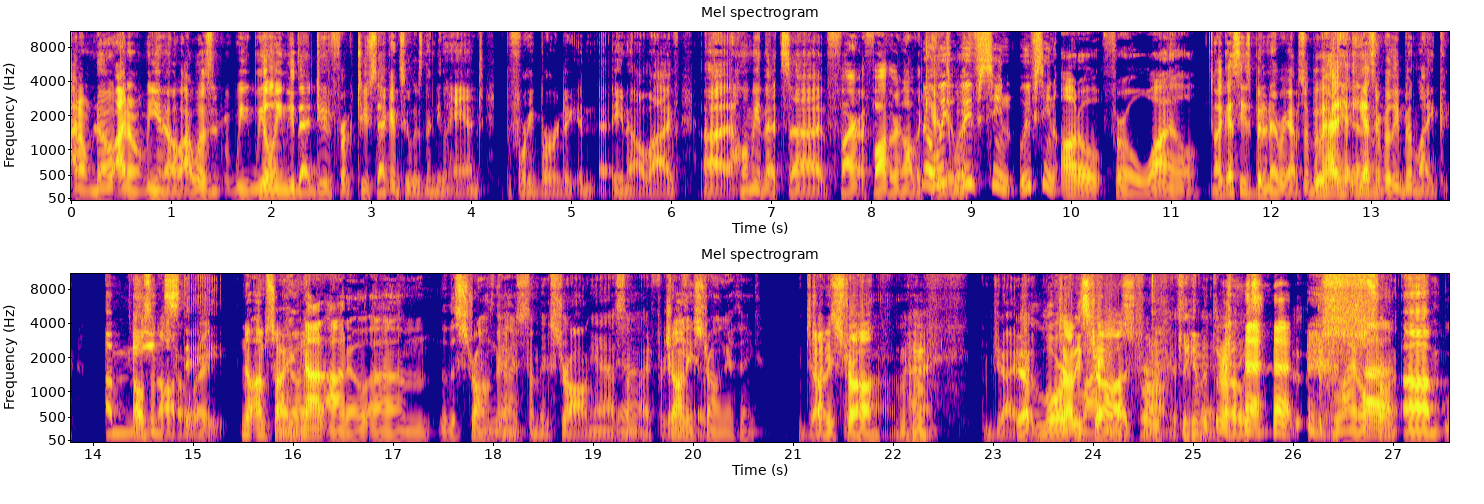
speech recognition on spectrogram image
I don't know. I don't, you know, I wasn't, we, we only knew that dude for two seconds who was the new hand before he burned, in- you know, alive. Uh, homie that's uh, fire, fathering all the No, kids we, with. we've seen we've seen Otto for a while. I guess he's been in every episode, but we had, he hasn't really been like a mainstay. was an Otto, right? No, I'm sorry, No. not Otto. Um, the strong guy. Something strong, yeah. Something, I forget. Johnny Strong, I think. Johnny Strong. Hi. Mhm. I'm Johnny. Yep, Lord Johnny Lionel Strong, Strong from Game of. Thrones. Lionel Uh, Strong. Um, Lionel,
